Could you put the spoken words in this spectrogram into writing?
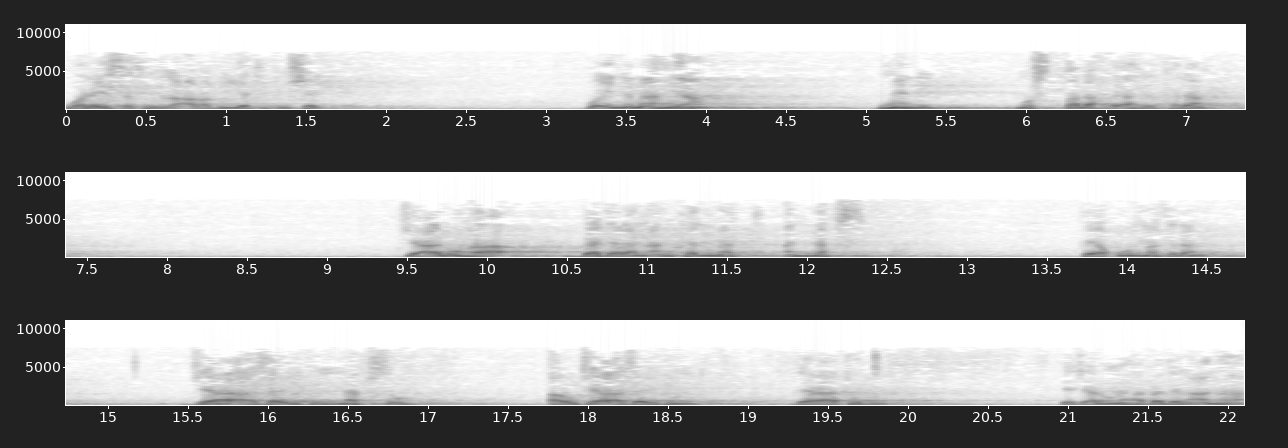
وليست من العربية في شيء. وإنما هي من مصطلح أهل الكلام. جعلوها بدلا عن كلمة النفس. فيقول مثلا جاء زيد نفسه أو جاء زيد ذاته. يجعلونها بدلا عنها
